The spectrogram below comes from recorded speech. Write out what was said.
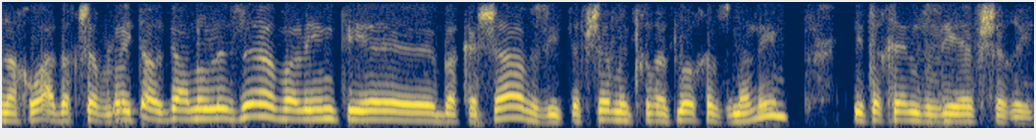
אנחנו עד עכשיו לא התארגנו לזה, אבל אם תהיה בקשה וזה יתאפשר מבחינת לוח הזמנים, ייתכן וזה יהיה אפשרי.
